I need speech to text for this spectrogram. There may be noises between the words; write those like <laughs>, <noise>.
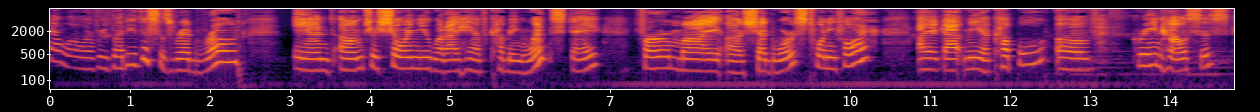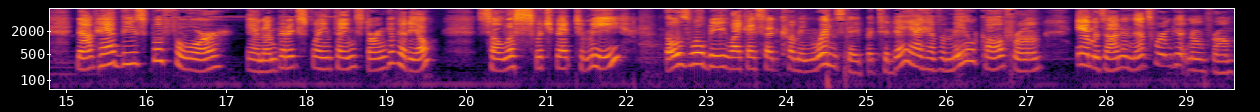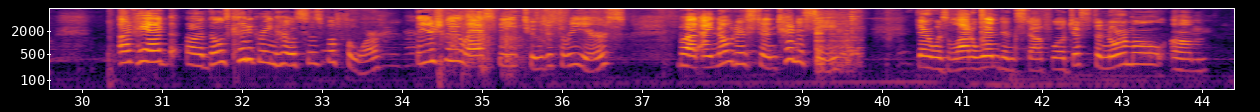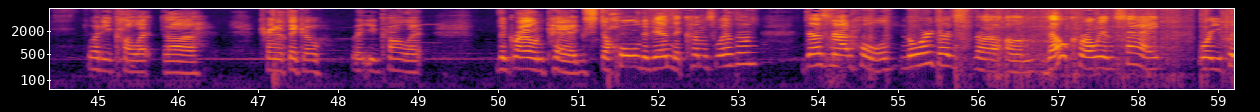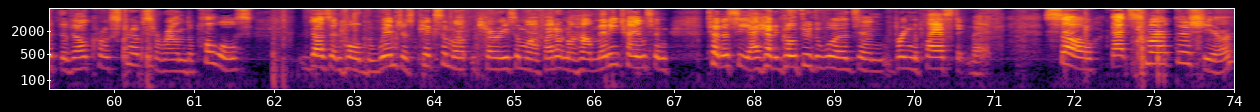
Hello everybody, this is Red Road and I'm just showing you what I have coming Wednesday for my uh, Shed Wars 24. I got me a couple of greenhouses. Now I've had these before and I'm going to explain things during the video. So let's switch back to me. Those will be, like I said, coming Wednesday. But today I have a mail call from Amazon and that's where I'm getting them from. I've had uh, those kind of greenhouses before. They usually last me two to three years. But I noticed in Tennessee, there was a lot of wind and stuff. Well, just the normal, um, what do you call it? Uh, trying to think of what you'd call it. The ground pegs to hold it in that comes with them does not hold, nor does the um, Velcro inside where you put the Velcro strips around the poles doesn't hold. The wind just picks them up and carries them off. I don't know how many times in Tennessee I had to go through the woods and bring the plastic back. So, got smart this year.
